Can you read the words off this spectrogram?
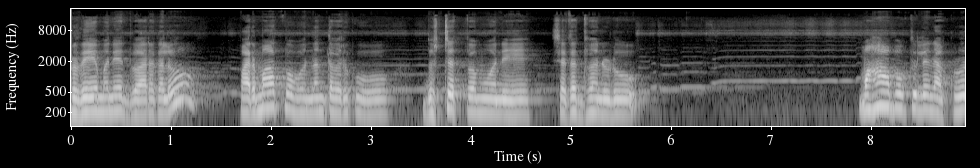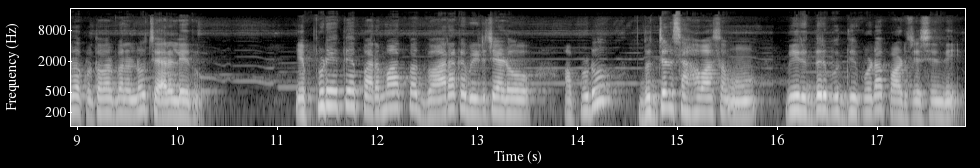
హృదయమనే ద్వారకలో పరమాత్మ ఉన్నంత వరకు దుష్టత్వము అనే శతధ్వనుడు మహాభక్తులైన అక్రూర కృతవర్మలను చేరలేదు. ఎప్పుడైతే పరమాత్మ ద్వారక విడిచాడో అప్పుడు దుర్జన సహవాసము వీరిద్దరి బుద్ధి కూడా పాడు చేసింది.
